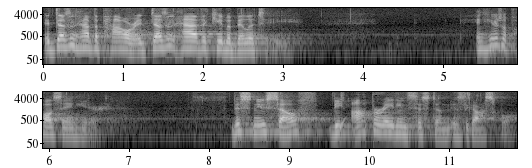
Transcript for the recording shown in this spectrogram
It doesn't have the power, it doesn't have the capability. And here's what Paul's saying here this new self, the operating system, is the gospel.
